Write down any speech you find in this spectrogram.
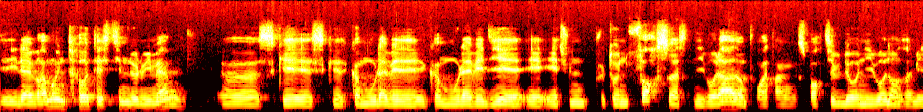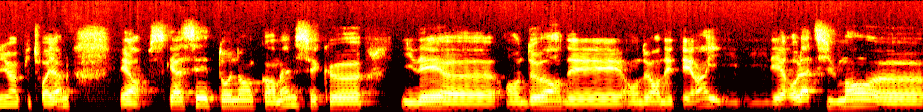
il a vraiment une très haute estime de lui-même. Euh, ce, qui est, ce qui est, comme vous l'avez, comme vous l'avez dit, est, est, une, plutôt une force à ce niveau-là, pour être un sportif de haut niveau dans un milieu impitoyable. Et alors, ce qui est assez étonnant quand même, c'est que il est euh, en dehors des, en dehors des terrains, il, il est relativement euh,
